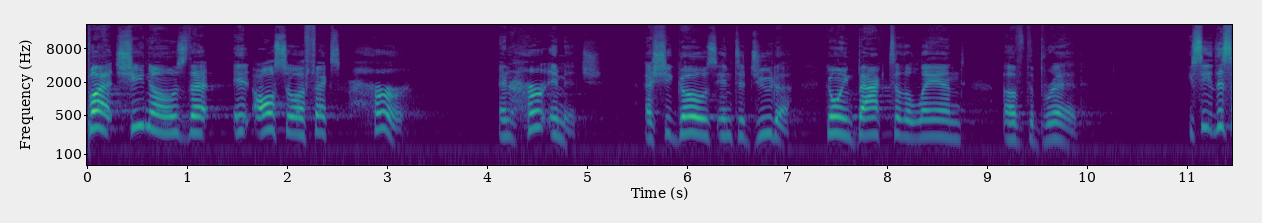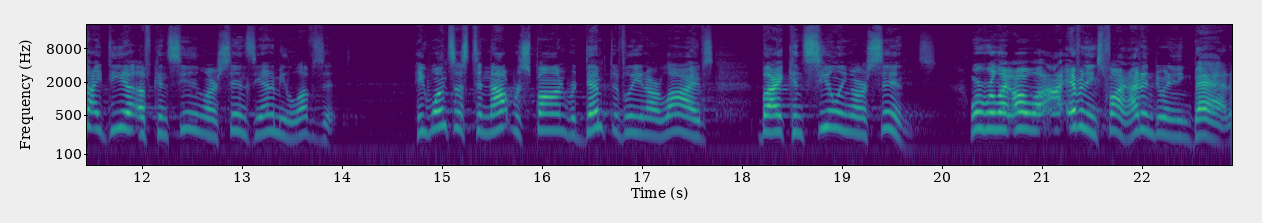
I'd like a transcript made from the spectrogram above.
But she knows that it also affects her and her image as she goes into Judah, going back to the land of the bread. You see, this idea of concealing our sins, the enemy loves it. He wants us to not respond redemptively in our lives by concealing our sins. Where we're like, oh, well, I, everything's fine. I didn't do anything bad.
